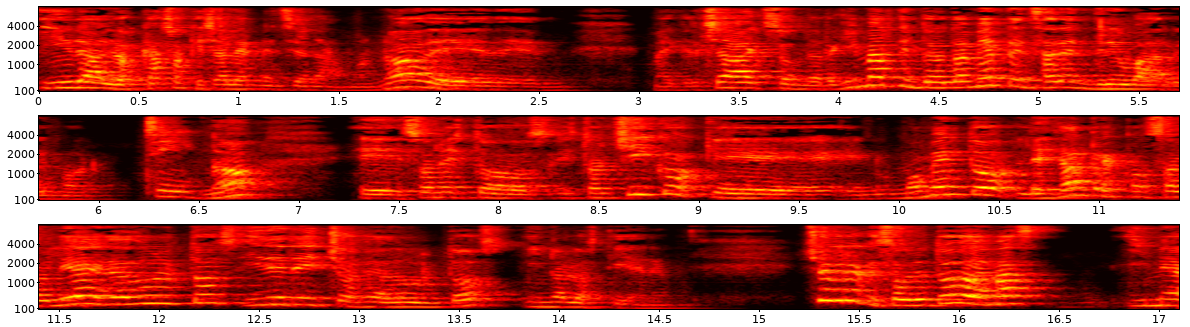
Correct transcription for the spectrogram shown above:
ir a los casos que ya les mencionamos, ¿no? De, de Michael Jackson, de Ricky Martin, pero también pensar en Drew Barrymore, Sí. ¿no? Eh, son estos, estos chicos que en un momento les dan responsabilidades de adultos y derechos de adultos y no los tienen. Yo creo que sobre todo además, y me,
